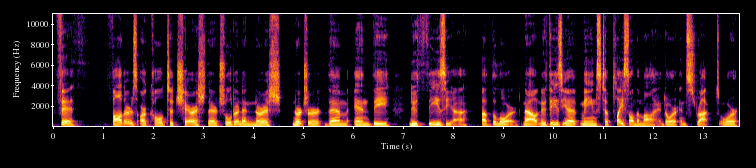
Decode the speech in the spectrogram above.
Fifth, fathers are called to cherish their children and nourish, nurture them in the nouthesia of the Lord. Now, nouthesia means to place on the mind or instruct or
